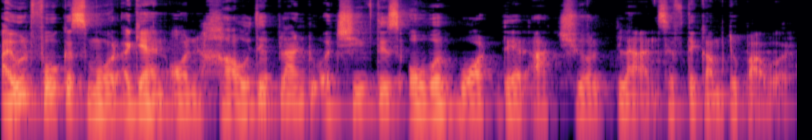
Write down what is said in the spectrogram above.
I would focus more again on how they plan to achieve this over what their actual plans if they come to power.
